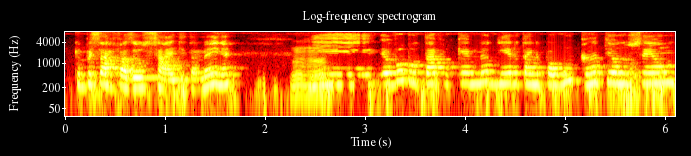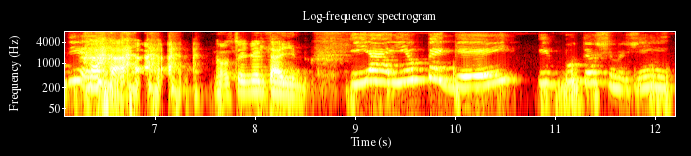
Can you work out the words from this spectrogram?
porque eu precisava fazer o site também, né? Uhum. E eu vou botar porque meu dinheiro tá indo para algum canto e eu não sei onde é. não sei onde ele tá indo. E aí eu peguei e botei o sistema. Gente,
